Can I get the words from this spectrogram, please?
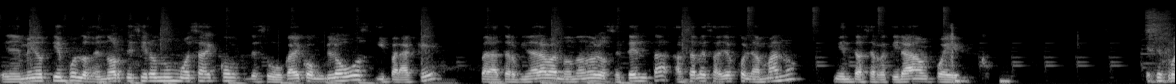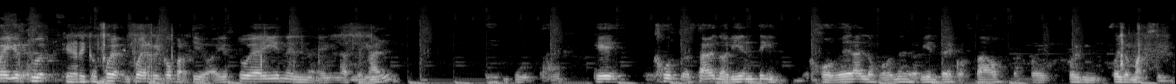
En el medio tiempo los de Norte hicieron un mosaico de su vocal con globos y ¿para qué? Para terminar abandonando los 70, hacerles adiós con la mano mientras se retiraban fue. Ese fue, yo estuve, Qué rico. fue, fue rico partido. Yo estuve ahí en el, en el Nacional y puta, que justo estaba en Oriente y joder a los jugadores de Oriente de costado fue, fue, fue lo máximo.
